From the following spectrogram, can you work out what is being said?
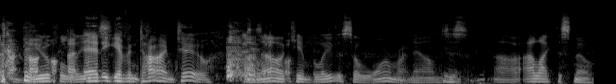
Beautiful At any given time, too. I know. I can't believe it's so warm right now. I'm just. Uh, I like the snow,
